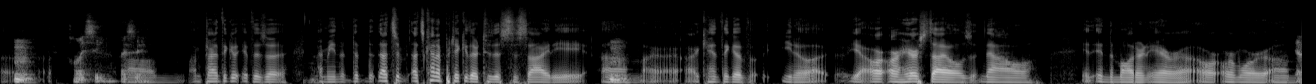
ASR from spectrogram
uh, Hmm. i see i see. um, I'm trying to think if there's a. I mean, th- th- that's a, that's kind of particular to this society. Hmm. Um, I, I can't think of you know, uh, yeah, our, our hairstyles now in, in the modern era are, are more um, Yeah.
